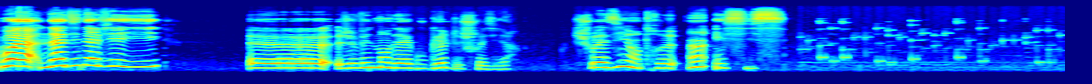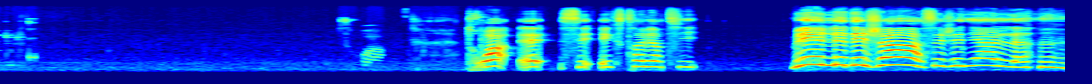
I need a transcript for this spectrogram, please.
Voilà, Nadine a vieilli. Euh, je vais demander à Google de choisir. Choisis entre 1 et 6. 3 et c'est extraverti. Mais elle l'est déjà, c'est génial.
